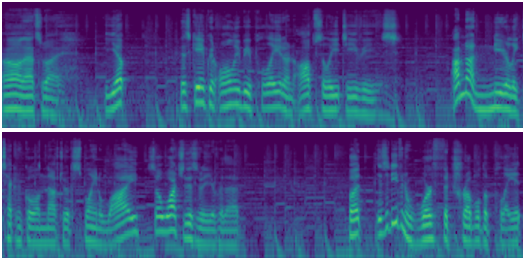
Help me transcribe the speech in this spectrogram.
Oh, that's why. Yep, this game can only be played on obsolete TVs. I'm not nearly technical enough to explain why, so watch this video for that. But is it even worth the trouble to play it?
